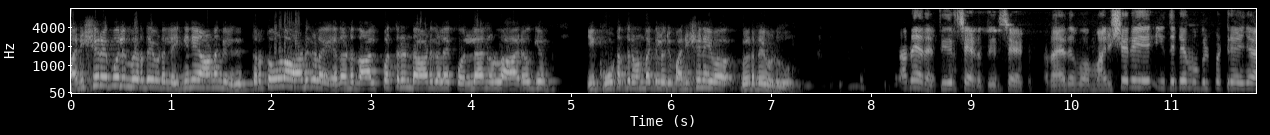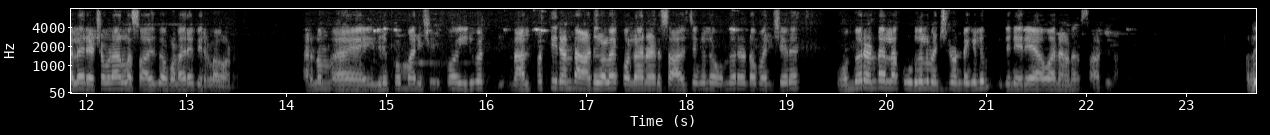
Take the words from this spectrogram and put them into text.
മനുഷ്യരെ പോലും വെറുതെ വിടില്ല? ഇങ്ങനെയാണെങ്കിൽ ഇത് ഇത്രത്തോളം ആടുകളെ ഏതാണ്ട് നാൽപ്പത്തിരണ്ട് ആടുകളെ കൊല്ലാനുള്ള ആരോഗ്യം ഈ കൂട്ടത്തിലുണ്ടെങ്കിൽ ഒരു മനുഷ്യനെ വെറുതെ വിടുവോ? അതെ അതെ. തീർച്ചയായിട്ടും തീർച്ചയായിട്ടും. അതായത് മനുഷ്യര് ഇതിന്റെ മുമ്പിൽ പെട്ട് കഴിഞ്ഞാൽ രക്ഷപ്പെടാനുള്ള സാധ്യത വളരെ വിരളമാണ്. കാരണം ഇതിനിപ്പോ മനുഷ്യർ ഇപ്പോ ഇരുപത്തി നാൽപ്പത്തിരണ്ട് ആടുകളെ കൊല്ലാനായിട്ട് സാധിച്ചെങ്കിൽ ഒന്നോ രണ്ടോ മനുഷ്യര് ഒന്നോ രണ്ടോ അല്ല കൂടുതൽ മനുഷ്യരുണ്ടെങ്കിലും ഇതിന് ഇരയാവാനാണ് സാധ്യത. അത്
